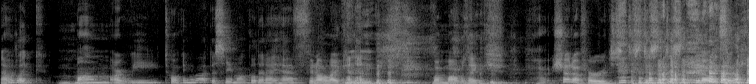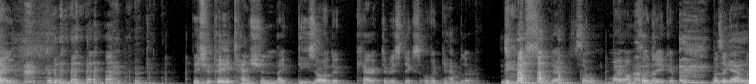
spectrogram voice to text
I would like, mom, are we talking about the same uncle that I have? You know, like, and then my mom was like. Shut up, her. Just, just, just, just, you know, it's okay. They should pay attention. Like these are the characteristics of a gambler. See there? So my uncle Jacob was a gambler.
